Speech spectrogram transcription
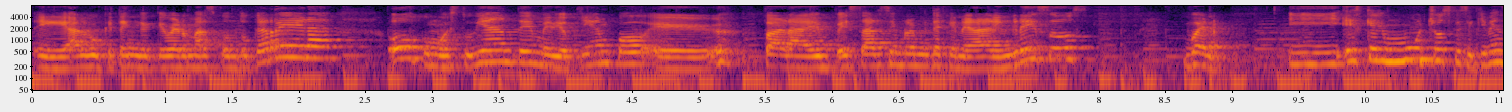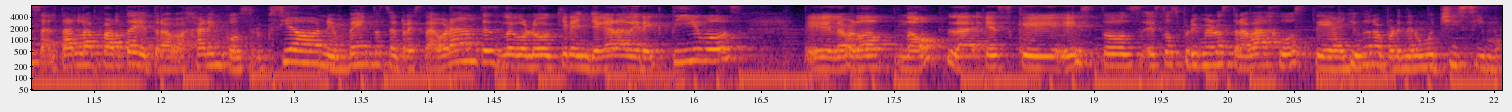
eh, algo que tenga que ver más con tu carrera o como estudiante, medio tiempo, eh, para empezar simplemente a generar ingresos. Bueno, y es que hay muchos que se quieren saltar la parte de trabajar en construcción, en ventas, en restaurantes, luego luego quieren llegar a directivos. Eh, la verdad, no. es que estos, estos primeros trabajos te ayudan a aprender muchísimo.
